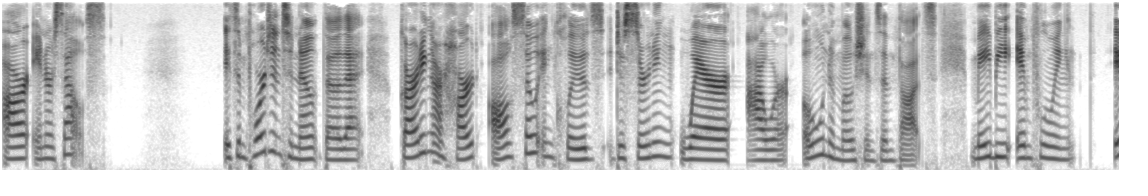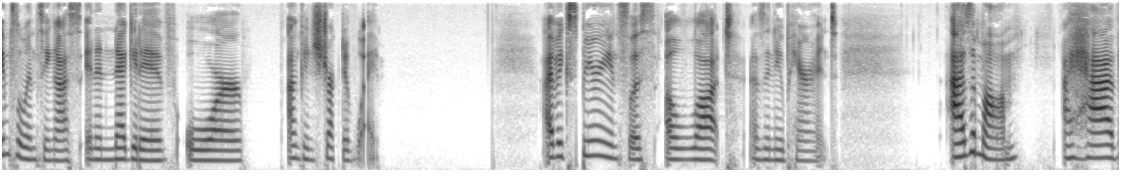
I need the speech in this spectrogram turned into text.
our inner selves. It's important to note, though, that Guarding our heart also includes discerning where our own emotions and thoughts may be influencing influencing us in a negative or unconstructive way. I've experienced this a lot as a new parent. As a mom, I have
